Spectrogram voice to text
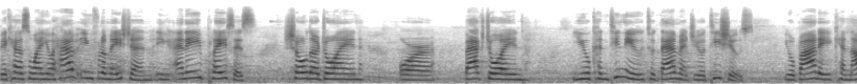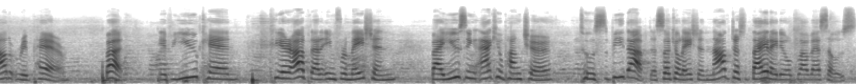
Because when you have inflammation in any places, shoulder joint or back joint, you continue to damage your tissues. Your body cannot repair. But if you can clear up that inflammation by using acupuncture to speed up the circulation, not just dilate your blood vessels,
